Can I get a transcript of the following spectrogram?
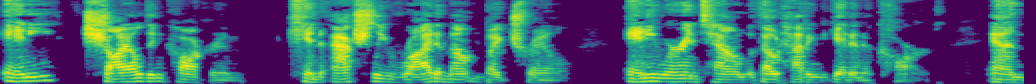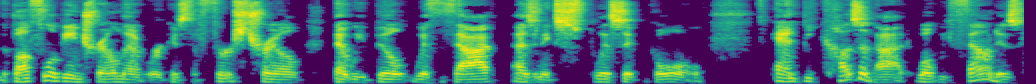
any child in Cochrane can actually ride a mountain bike trail anywhere in town without having to get in a car. And the Buffalo Bean Trail Network is the first trail that we built with that as an explicit goal. And because of that, what we found is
